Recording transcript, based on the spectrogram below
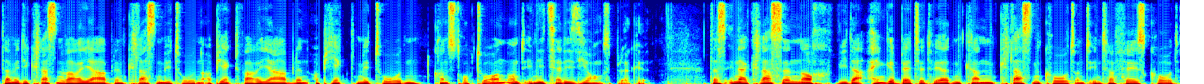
Damit die Klassenvariablen, Klassenmethoden, Objektvariablen, Objektmethoden, Konstruktoren und Initialisierungsblöcke. Dass in der Klasse noch wieder eingebettet werden kann, Klassencode und Interfacecode,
